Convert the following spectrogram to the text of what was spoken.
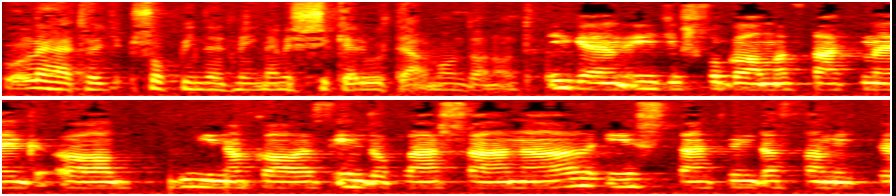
lehet, hogy sok mindent még nem is sikerült elmondanod. Igen, így is fogalmazták meg a díjnak az indoklásánál, és tehát mindazt, amit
